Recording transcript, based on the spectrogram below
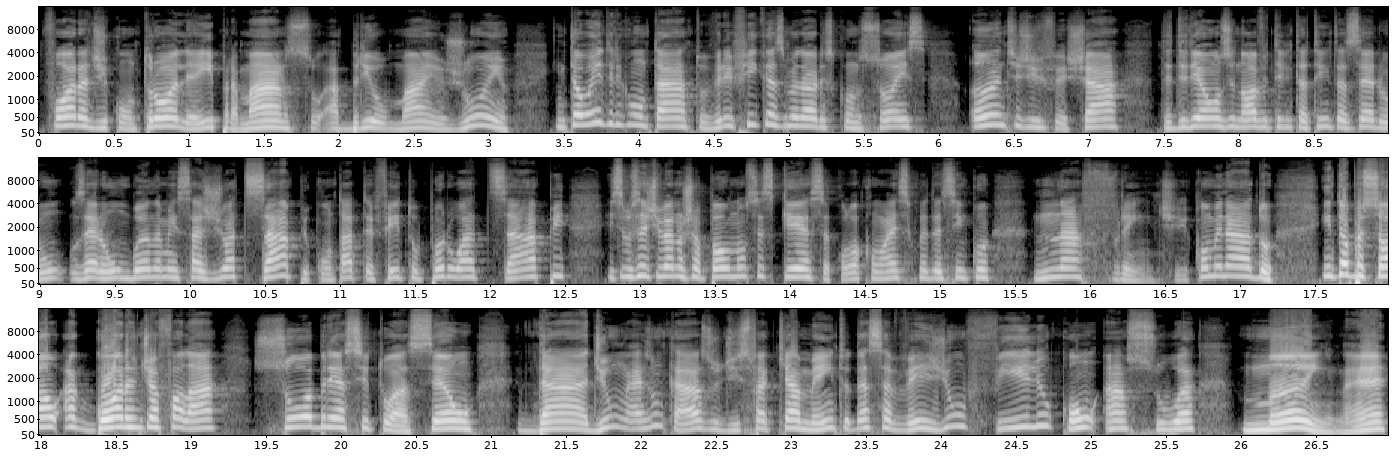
fora de controle aí para março, abril, maio, junho? Então entre em contato, verifique as melhores condições antes de fechar. DDD 11 9 30 30 01 01, manda mensagem de WhatsApp. O contato é feito por WhatsApp. E se você estiver no Japão, não se esqueça, coloca mais 55 na frente. Combinado? Então, pessoal, agora a gente vai falar sobre a situação da, de um, mais um caso de esfaqueamento, dessa vez de um filho com a sua mãe, né?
